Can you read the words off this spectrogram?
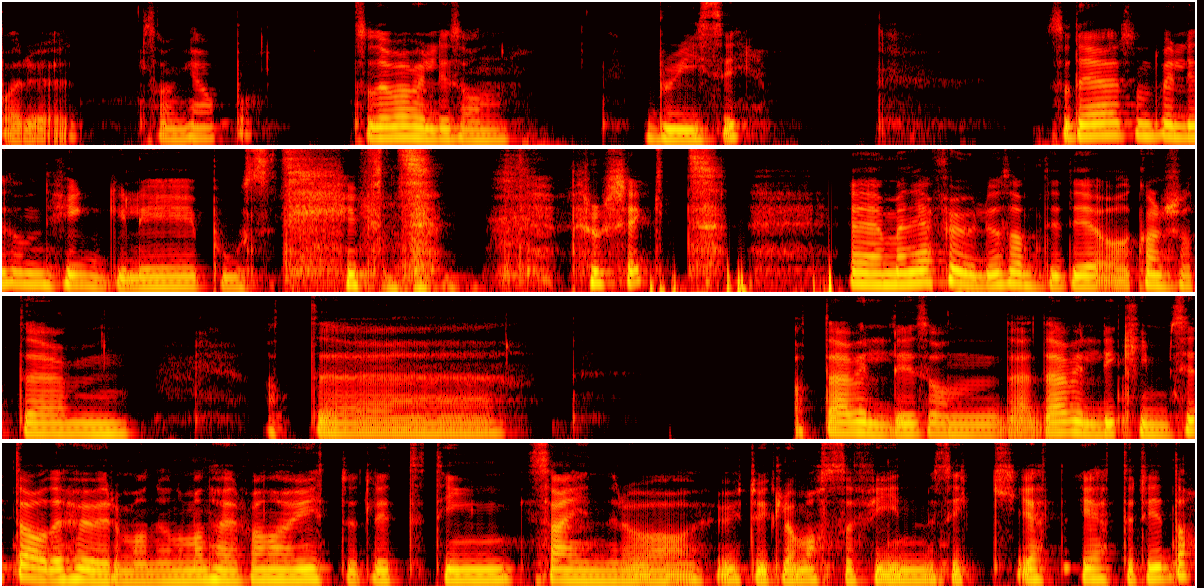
bare sang jeg oppå. Så det var veldig sånn breezy. Så det er et sånt veldig sånn hyggelig, positivt prosjekt. Eh, Men jeg føler jo samtidig kanskje at um, at uh, at det er veldig sånn Det det er veldig Kim sitt, da, og det hører man jo når man hører, for han har jo gitt ut litt ting seinere og utvikla masse fin musikk i, et, i ettertid, da.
